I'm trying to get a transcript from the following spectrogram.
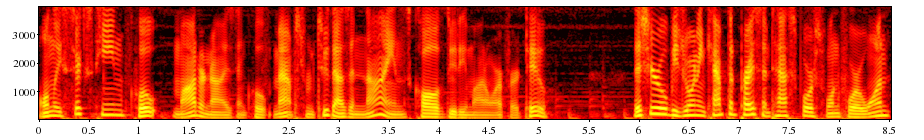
Only 16, quote, modernized, and quote, maps from 2009's Call of Duty Modern Warfare 2. This year we'll be joining Captain Price and Task Force 141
